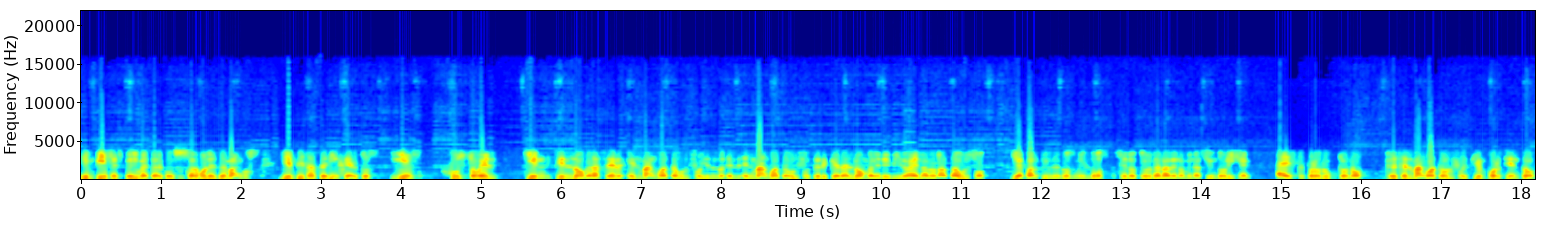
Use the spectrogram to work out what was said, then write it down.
empieza a experimentar con sus árboles de mangos y empieza a hacer injertos. Y es justo él quien, quien logra hacer el mango Ataulfo. Y el, el, mango Ataulfo se le queda el nombre debido a él, a don Ataulfo, y a partir de 2002 se le otorga la denominación de origen a este producto, ¿no? Entonces el mango Ataulfo es 100%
